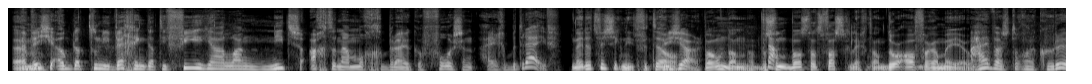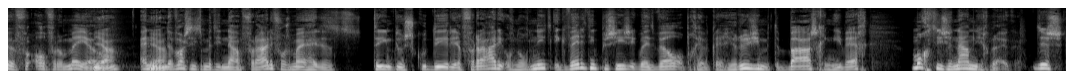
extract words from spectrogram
en Ehm, wist je ook dat toen hij wegging, dat hij vier jaar lang niet zijn achternaam mocht gebruiken voor zijn eigen bedrijf? Nee, dat wist ik niet. Vertel. Bizar. Waarom dan? Was, Nou. was dat vastgelegd dan? Door Alfa Romeo? Hij was toch een coureur voor Alfa Romeo. Ja, En ja. er was iets met die naam Ferrari. Volgens mij heette het team toen Scuderia Ferrari of nog niet. Ik weet het niet precies. Ik weet wel, op een gegeven moment kreeg hij ruzie met de baas, ging hij weg. Mocht hij zijn naam niet gebruiken. Dus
